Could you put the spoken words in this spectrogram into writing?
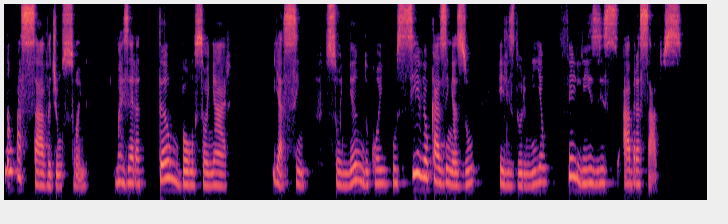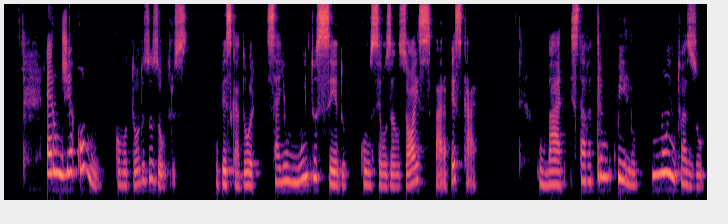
não passava de um sonho, mas era tão bom sonhar. E assim, sonhando com a impossível casinha azul, eles dormiam felizes, abraçados. Era um dia comum, como todos os outros. O pescador saiu muito cedo com seus anzóis para pescar. O mar estava tranquilo, muito azul.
